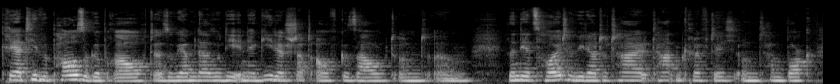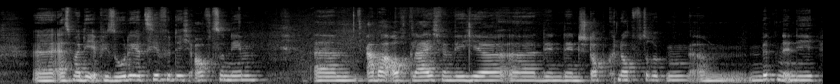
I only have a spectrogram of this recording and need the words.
kreative Pause gebraucht. Also wir haben da so die Energie der Stadt aufgesaugt und ähm, sind jetzt heute wieder total tatenkräftig und haben Bock, äh, erstmal die Episode jetzt hier für dich aufzunehmen. Ähm, aber auch gleich, wenn wir hier äh, den, den Stoppknopf drücken, ähm, mitten, in die,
